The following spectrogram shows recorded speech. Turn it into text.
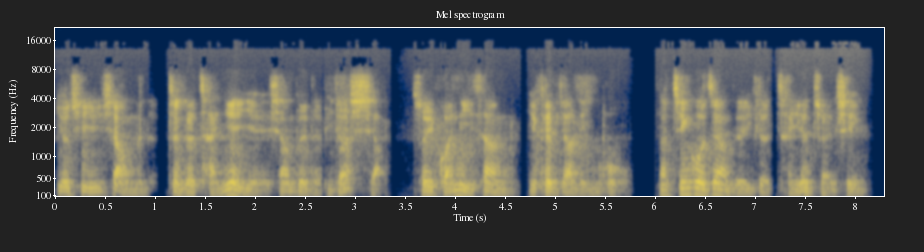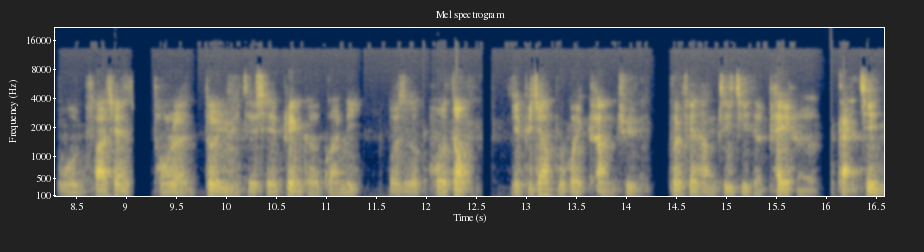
尤其像我们的整个产业也相对的比较小，所以管理上也可以比较灵活。那经过这样的一个产业转型，我发现同仁对于这些变革管理或者说活动也比较不会抗拒，会非常积极的配合改进。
